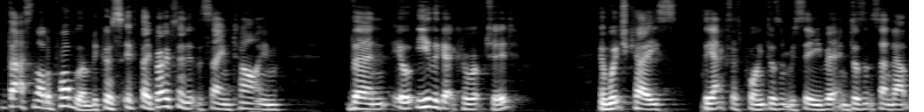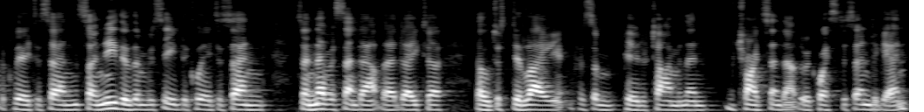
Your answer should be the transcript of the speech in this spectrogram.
that's not a problem because if they both send it at the same time, then it'll either get corrupted, in which case the access point doesn't receive it and doesn't send out the clear to send. So neither of them receive the clear to send, so never send out their data. They'll just delay for some period of time and then try to send out the request to send again.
